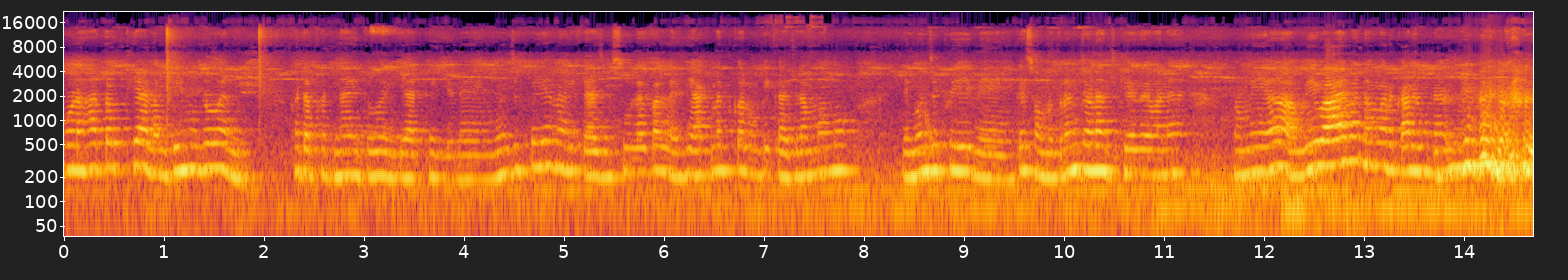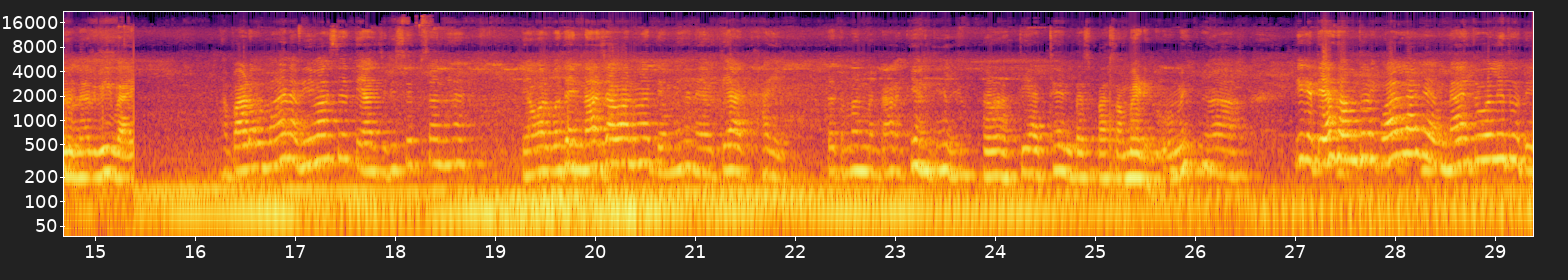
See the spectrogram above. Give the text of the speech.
પણ હાથક થયા ને ધીમું ધોવાની ફટાફટ નાહી ધોવાય તૈયાર થઈ ગયું ને મંજુ ભાઈએ ને કે આજે સુલા પાલ ને યાક નથી કરવું કે કાજરા મમો ને મંજુ ભાઈ ને કહેશો અમે ત્રણ જણા જ ઘેર રહેવાના. અમે હા વિવાહ આવ્યા ને અમારે કાલે વિવાહ. પાડવામાં બાળકોમાં ને વિવાહ છે ત્યાં જ રિસેપ્શન હે. ત્યાં અમારે બધાય ના જવાનું હોય તો અમે હે ને ત્યાં ખાઈએ. તો તો મનમાં ટાણે ત્યાં ત્યાં હા ત્યાં થઈને બસ પાછા મેળ્યું અમે. હા. કે ત્યાં તો આમ થોડીક વાર લાગે એમ નાય ધોવા લીધું તે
